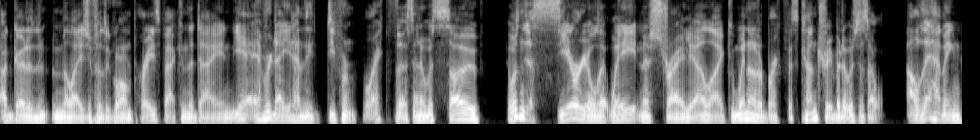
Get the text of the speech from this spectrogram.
I'd go to the- Malaysia for the Grand Prix back in the day, and yeah, every day you'd have these different breakfasts, and it was so it wasn't just cereal that we eat in Australia. Like we're not a breakfast country, but it was just like, oh, they're having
